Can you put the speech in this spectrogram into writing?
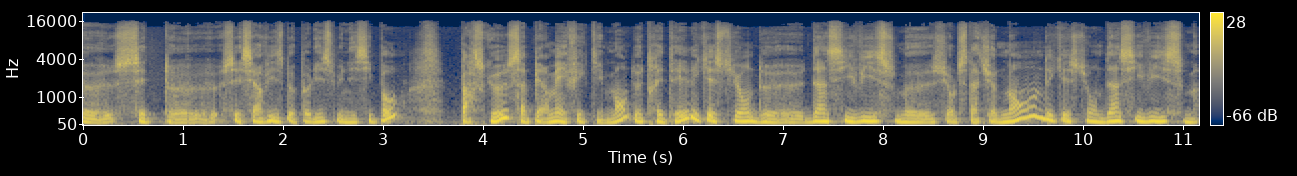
euh, cette, euh, ces services de police municipaux parce que ça permet effectivement de traiter les questions d'incivisme sur le stationnement, des questions d'incivisme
